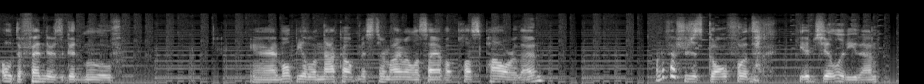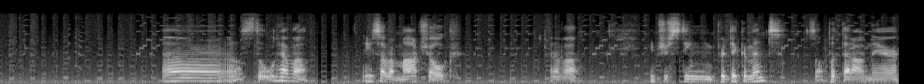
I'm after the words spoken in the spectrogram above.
Oh, Defender's a good move. And I won't be able to knock out Mr. Mime unless I have a plus power then. I wonder if I should just go for the, the agility then. Uh, I don't still have a any sort of Machoke. Kind of a interesting predicament. So I'll put that on there.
